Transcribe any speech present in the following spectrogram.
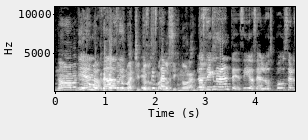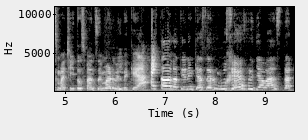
No, bien como deja todos los machitos, es los, que están- los ignorantes. Los ignorantes, sí, o sea, los posers machitos fans de Marvel, de que, ay, todo lo tienen que hacer mujer, ya basta.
